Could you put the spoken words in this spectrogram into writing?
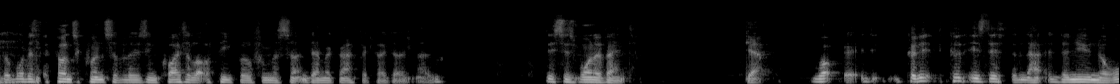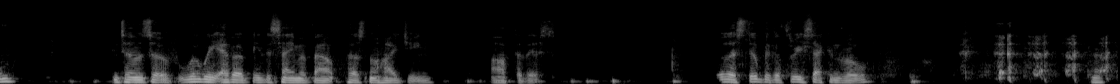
But what is the consequence of losing quite a lot of people from a certain demographic? I don't know. This is one event. Yeah. What uh, could it could is this the, the new norm in terms of will we ever be the same about personal hygiene after this? Will there still be the three second rule?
